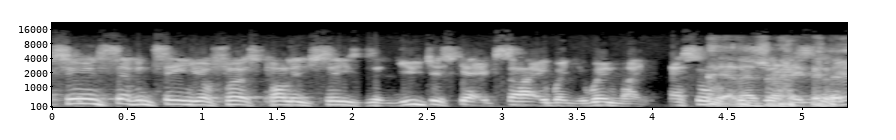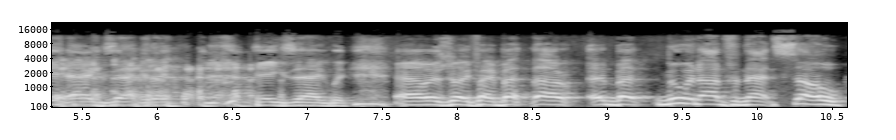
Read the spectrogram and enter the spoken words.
two and seventeen, your first college season, you just get excited when you win, mate. That's all. Yeah, that's right. yeah, exactly, exactly. Uh, it was really funny. But uh, but moving on from that, so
